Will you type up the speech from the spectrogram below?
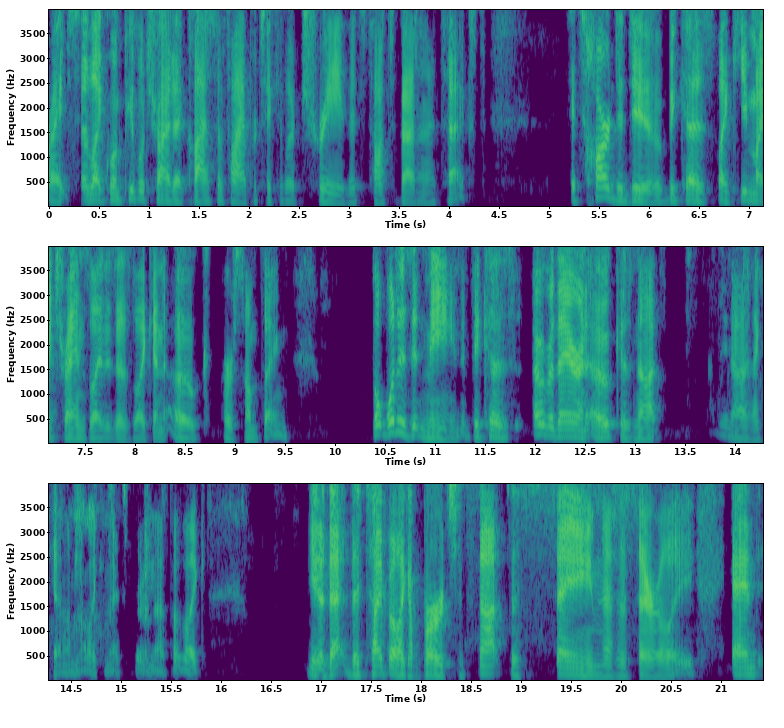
right? So, like when people try to classify a particular tree that's talked about in a text, it's hard to do because, like, you might translate it as like an oak or something. But what does it mean? Because over there, an oak is not, you know, again, I'm not like an expert in that, but like, you know, that the type of like a birch, it's not the same necessarily. And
